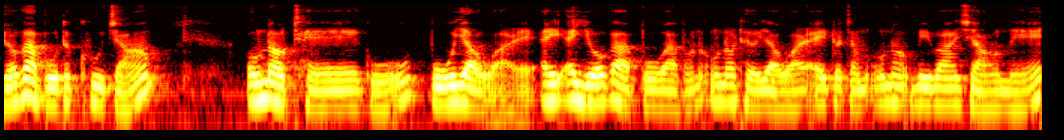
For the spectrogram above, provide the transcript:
ယောဂပိုးတစ်ခုကြောင့် အုံနောက်ထဲကိုပိုးရောက်သွားတယ်အဲ့အဲ့ယောဂပိုးကပေါ့နော်အုံနောက်ထဲကိုရောက်သွားတယ်အဲ့အတွက်ကြောင့်အုံနောက်မေးပါရောင်းတယ်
